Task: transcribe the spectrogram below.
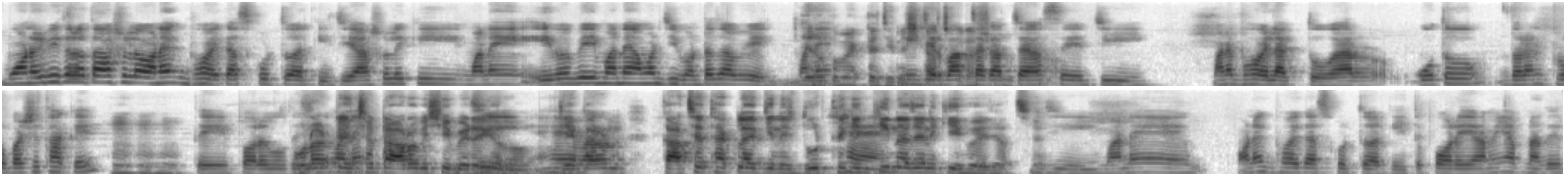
মনের ভিতরে তো আসলে অনেক ভয় কাজ করতো আর কি যে আসলে কি মানে এভাবেই মানে আমার জীবনটা যাবে? মানে নিজের বাচ্চা কাচ্চা আছে জি মানে ভয় লাগতো। আর ও তো ধরেন প্রবাসে থাকে তো পরে বলতেছি ওনার মানে টেনশনটা আরও বেশি বেড়ে গেল। হ্যাঁ, যে মানে- কারণ কাছে থাকলে এক জিনিস দূর থেকে হ্যাঁ। কি না জানি কি হয়ে যাচ্ছে। জি মানে অনেক ভয় কাজ করতো আর কি। তো পরে আমি আপনাদের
